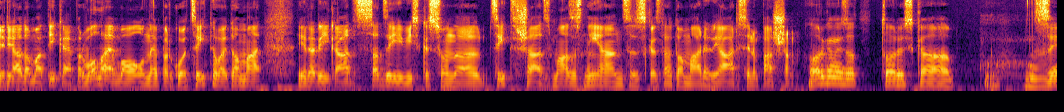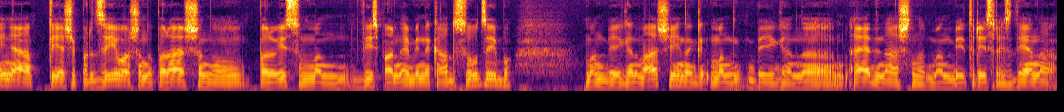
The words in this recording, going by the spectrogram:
ir jādomā tikai par volejbolu, ne par ko citu, vai tomēr ir arī kādas sadzīviskas un uh, citas šādas mazas nianses, kas tev tomēr ir jārisina pašam. Organizatoriskā ziņā tieši par dzīvošanu, par ēšanu, par visu man vispār nebija nekādu sūdzību. Man bija gan mašīna, man bija gan uh, ēdināšana, man bija trīs reizes dienā,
